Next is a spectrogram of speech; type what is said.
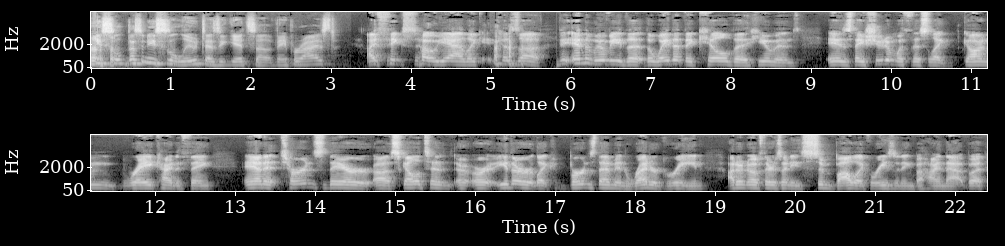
He sal- doesn't he salute as he gets uh, vaporized? I think so. Yeah, like because uh, the, in the movie, the the way that they kill the humans is they shoot them with this like gun ray kind of thing, and it turns their uh, skeleton or, or either like burns them in red or green. I don't know if there's any symbolic reasoning behind that, but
